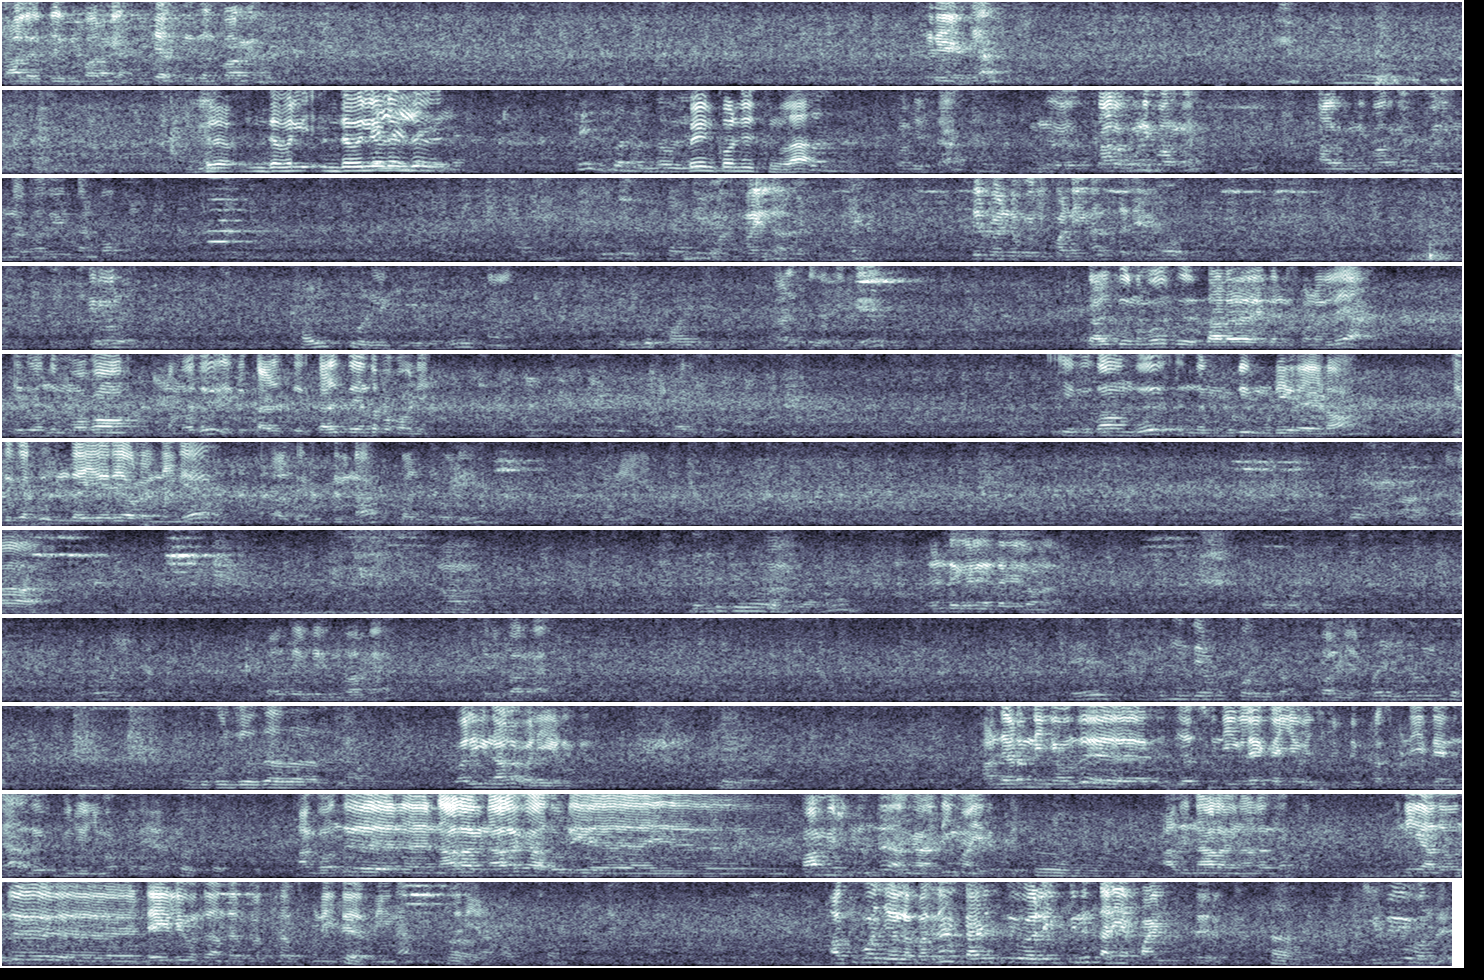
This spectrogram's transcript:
கால் எப்படி இருக்குன்னு பாருங்க. வித்தியாசம் இதுன்னு பாருங்க. சரியாயிடுச்சா? ம்? இது இந்த வலி இந்த வலியோட இந்த பெயின் குறைஞ்சிச்சுங்களா வந்துச்சா இன்னும் காலை ஊனி பாருங்க. காலை ஊனி பாருங்க. வலி முன்ன மாதிரி இருக்கான்னு பாருங்க திரும்ப இன்னும் கொஞ்சம் பண்ணீங்கன்னா சரியாயிடும். இது கழுத்து வலிக்கு. எங்க பாயிண்ட் கழுத்து வலிக்கு. கழுத்துன்னும் போது இது தலை இதுன்னு சொன்னேன் இல்லையா? இது வந்து முகம் போது இது கழுத்து. கழுத்து எந்த பக்கம் வலி? அங்கே இருக்குது இதுதான் வந்து இந்த முடி முடிகிற இடம். இதுக்கடுத்து இந்த ஏரியாவில் நீங்கள் கழுத்து கொடுத்தீங்கன்னா கழுத்து வலி சரியாயிடும். ஆ ஆ. பேரும் வருவாங்க ரெண்டு கையிலும் எந்த கையில் ஒன்று கழுத்து எப்படி இருக்குன்னு பாருங்க. சரி பாருங்க. இது முந்தையோட பொருள் தான். கொஞ்சம் இந்த வந்து. இது கொஞ்சம் இதாக தான் இருக்கும் வலிக்குனால வலி எடுக்கு. அந்த இடம் நீங்கள் வந்து ஜஸ்ட் நீங்களே கையை வச்சுட்டு இப்படி ப்ரெஸ் பண்ணிக்கிட்டே இருந்தால் அது கொஞ்சம் கொஞ்சமாக குறையாது. அங்கே வந்து நாளாக நாளாக அதோடைய ஃபார்மேஷன் வந்து அங்கே அதிகமாக இருக்குது. அது நாளாக நாளாக தான் நீங்கள் அதை வந்து டெய்லி வந்து அந்த இடத்துல ப்ரெஸ் பண்ணிக்கிட்டே இருந்தீங்கன்னா சரியா சரி, சரி. அக்கு பஞ்சில் பார்த்தீங்கன்னா கழுத்து வலிக்குன்னு தனியாக பாயிண்ட்ஸஸ் இருக்குது ஆ. இது வந்து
